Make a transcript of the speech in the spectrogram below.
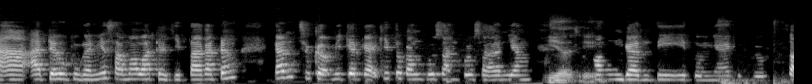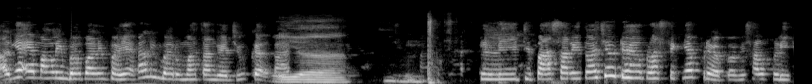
uh, ada hubungannya sama wadah kita kadang kan juga mikir kayak gitu kan perusahaan-perusahaan yang iya sih. mengganti itunya gitu soalnya emang limbah paling banyak kan limbah rumah tangga juga kan iya beli di pasar itu aja udah plastiknya berapa? Misal beli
